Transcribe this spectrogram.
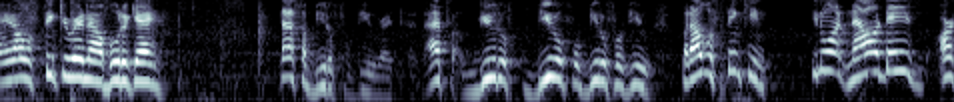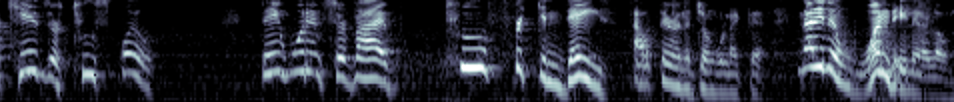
I, was thinking right now, Buddha Gang. That's a beautiful view right there. That's a beautiful, beautiful, beautiful view. But I was thinking, you know what? Nowadays, our kids are too spoiled. They wouldn't survive two freaking days out there in the jungle like that. Not even one day, let alone.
